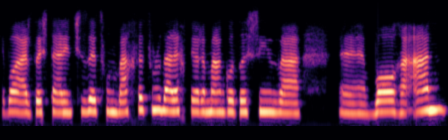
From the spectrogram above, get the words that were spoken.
که با ارزش در این چیزتون وقتتون رو در اختیار من گذاشتین و واقعا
